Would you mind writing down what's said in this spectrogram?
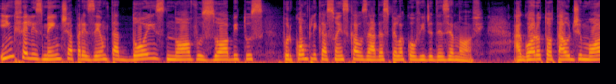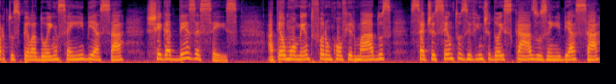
infelizmente apresenta dois novos óbitos por complicações causadas pela Covid-19. Agora o total de mortos pela doença em Ibiaçá chega a 16. Até o momento foram confirmados 722 casos em Ibiaçá,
